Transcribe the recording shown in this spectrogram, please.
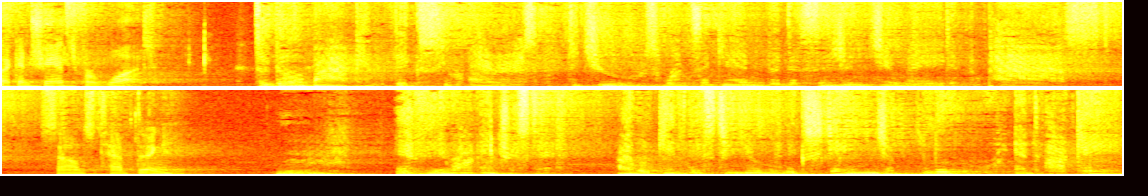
second chance for what? to go back and fix your errors, to choose once again the decisions you made in the past. Sounds tempting. If you are interested, I will give this to you in exchange of blue and arcane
